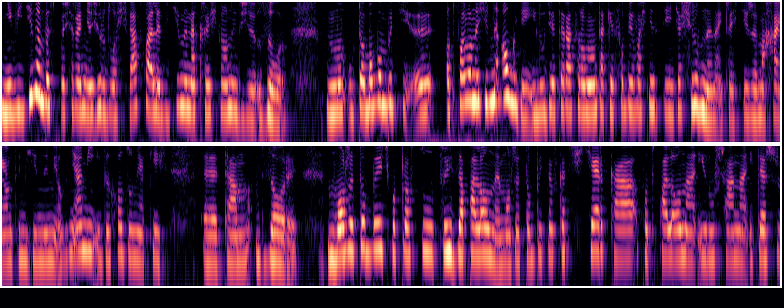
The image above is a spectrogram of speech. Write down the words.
Nie widzimy bezpośrednio źródła światła, ale widzimy nakreślony wzór. To mogą być y, odpalone zimne ognie i ludzie teraz robią takie sobie właśnie zdjęcia ślubne najczęściej, że machają tymi zimnymi ogniami i wychodzą jakieś e, tam wzory. Może to być po prostu coś zapalone, może to być na przykład ścierka podpalona i ruszana i też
